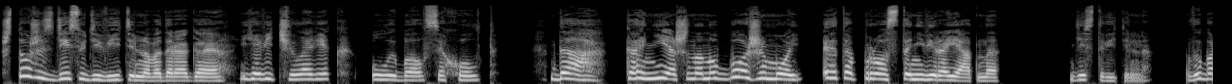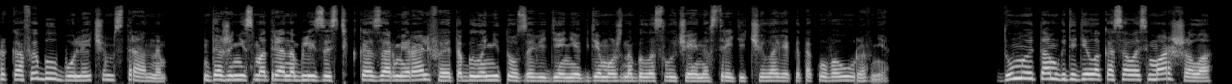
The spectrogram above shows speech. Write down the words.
«Что же здесь удивительного, дорогая? Я ведь человек», — улыбался Холт. «Да, конечно, но, боже мой, это просто невероятно!» Действительно, выбор кафе был более чем странным. Даже несмотря на близость к казарме Ральфа, это было не то заведение, где можно было случайно встретить человека такого уровня. Думаю, там, где дело касалось маршала,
